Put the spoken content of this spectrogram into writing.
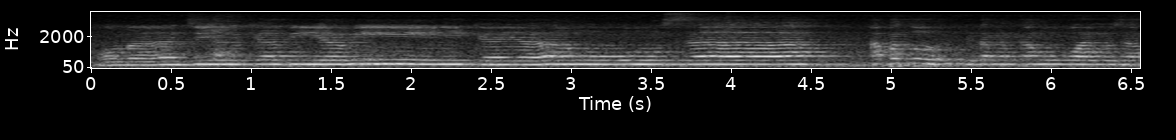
وَمَا تِلْكَ بِيَمِينِكَ يَا مُوسَى Apa tuh di tangan kamu wahai Musa?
